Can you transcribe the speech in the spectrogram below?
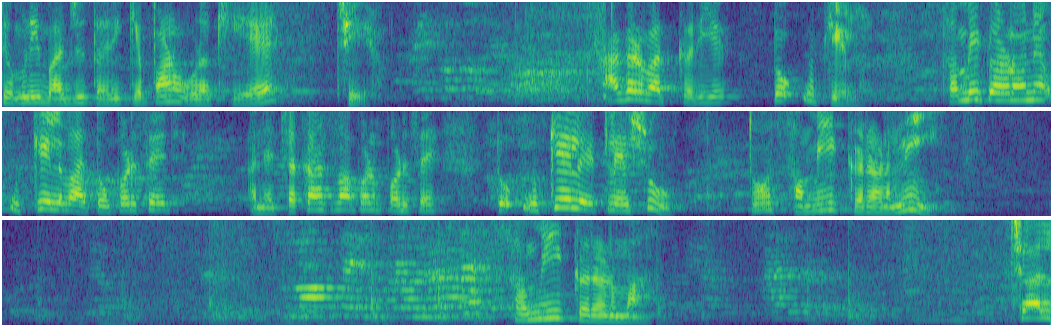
જમણી બાજુ તરીકે પણ ઓળખીએ છીએ. આગળ વાત કરીએ તો ઉકેલ. સમીકરણોને ઉકેલવા તો પડશે જ. અને ચકાસવા પણ પડશે. તો ઉકેલ એટલે શું? તો સમીકરણની સમીકરણમાં ચલ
